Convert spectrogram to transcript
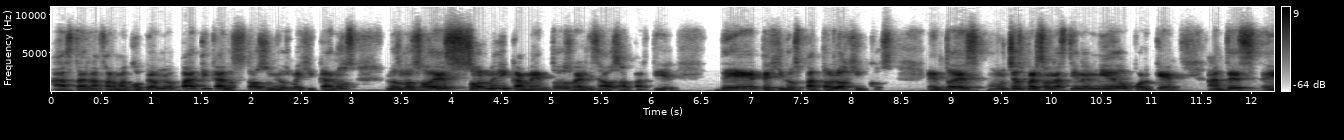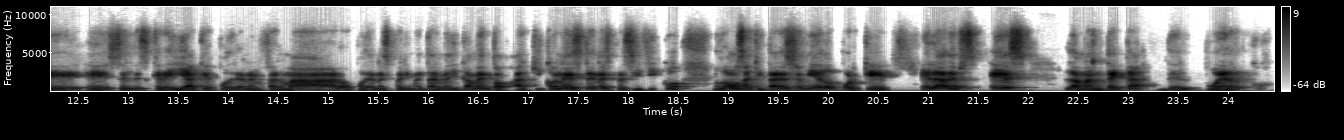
hasta en la farmacopea homeopática de los Estados Unidos mexicanos, los nosodes son medicamentos realizados a partir de tejidos patológicos. Entonces, muchas personas tienen miedo porque antes eh, eh, se les creía que podrían enfermar o podrían experimentar el medicamento. Aquí con este en específico, nos vamos a quitar ese miedo porque el ADEPS es la manteca del puerco.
